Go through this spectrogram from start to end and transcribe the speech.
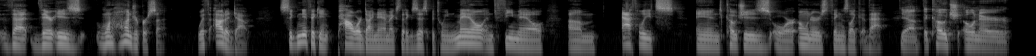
that there is 100% without a doubt significant power dynamics that exist between male and female um, athletes and coaches or owners things like that Yeah, the coach owner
